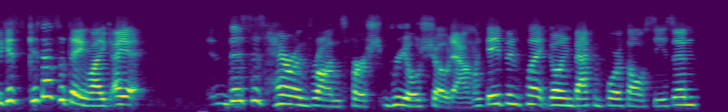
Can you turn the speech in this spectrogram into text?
because because that's the thing. Like I this is Hera and Thrawn's first real showdown. Like they've been play- going back and forth all season.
